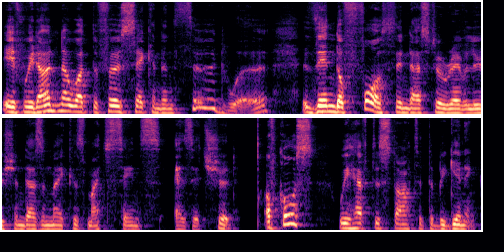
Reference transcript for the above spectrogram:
If we don't know what the first, second, and third were, then the fourth industrial revolution doesn't make as much sense as it should. Of course, we have to start at the beginning.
